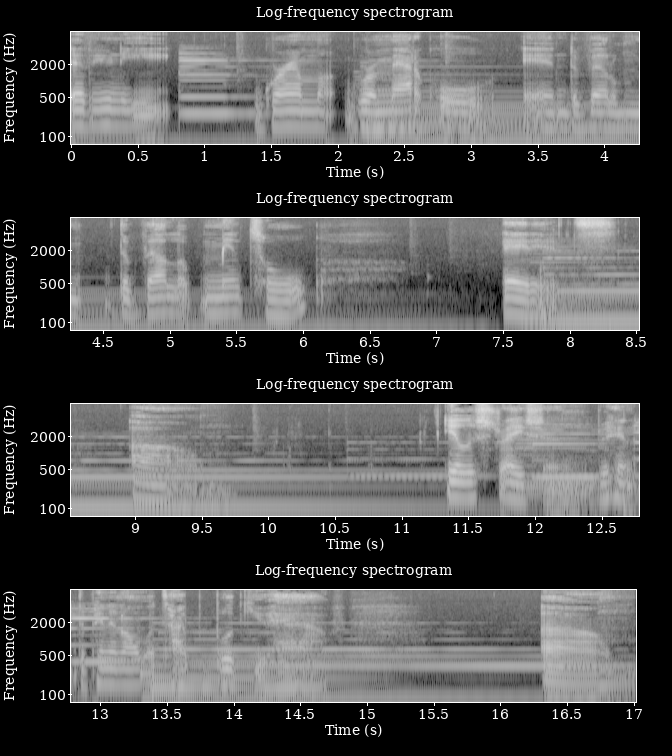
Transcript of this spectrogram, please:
If you need gram- grammatical and develop- developmental edits, um, illustration, depending on what type of book you have. Um,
